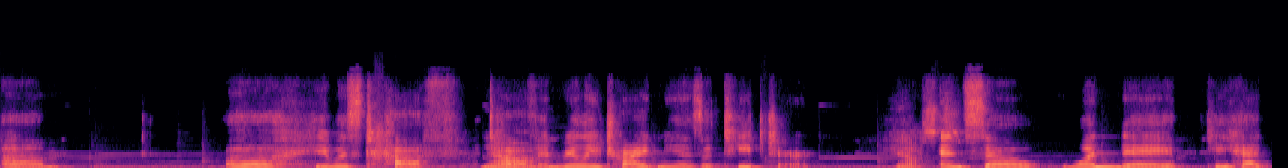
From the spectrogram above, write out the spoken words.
Um, oh, it was tough, yeah. tough, and really tried me as a teacher. Yes. And so one day he had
